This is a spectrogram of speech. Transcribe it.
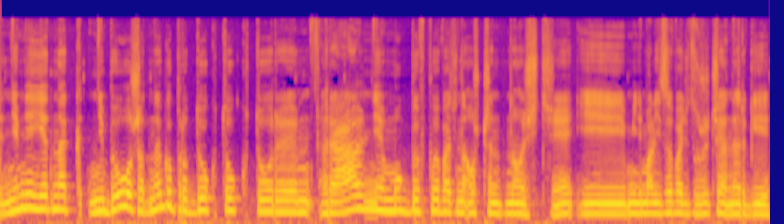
Y, niemniej jednak nie było żadnego produktu, który realnie mógłby wpływać na oszczędności i minimalizować zużycie energii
